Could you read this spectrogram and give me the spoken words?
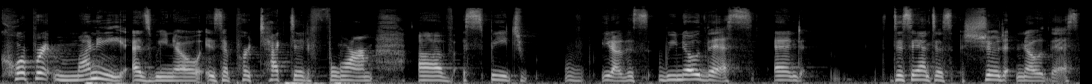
corporate money, as we know, is a protected form of speech you know, this, we know this, and DeSantis should know this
